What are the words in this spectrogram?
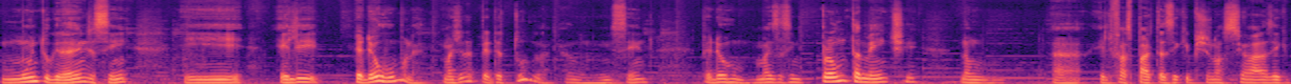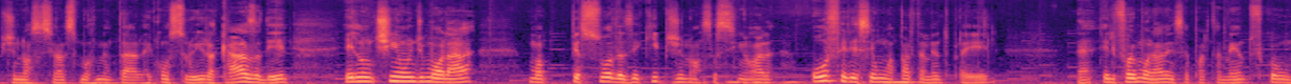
Muito grande, assim. E ele perdeu o rumo, né? Imagina perder tudo, né? um incêndio. Perdeu o rumo. Mas, assim, prontamente, não, ah, ele faz parte das equipes de Nossa Senhora. As equipes de Nossa Senhora se movimentaram, reconstruíram a casa dele. Ele não tinha onde morar. Uma pessoa das equipes de Nossa Senhora ofereceu um apartamento para ele. Né? Ele foi morar nesse apartamento, ficou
